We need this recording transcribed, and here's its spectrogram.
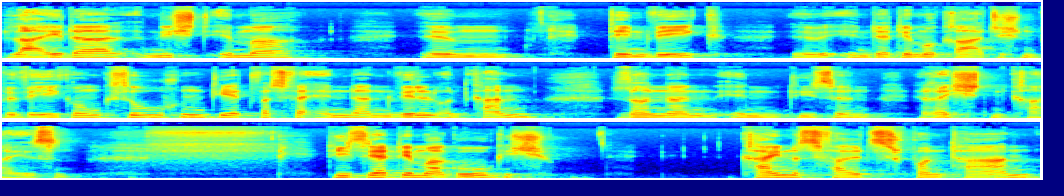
leider nicht immer ähm, den Weg äh, in der demokratischen Bewegung suchen, die etwas verändern will und kann, sondern in diesen rechten Kreisen, die sehr demagogisch, keinesfalls spontan,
